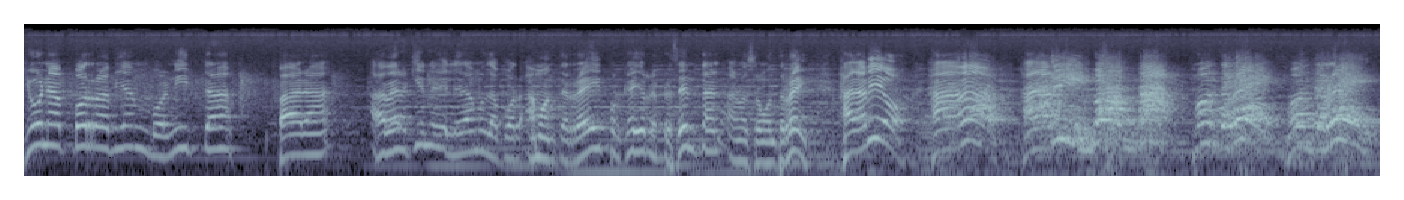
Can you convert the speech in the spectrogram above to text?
Y una porra bien bonita para... A ver, ¿a quién le, damos la porra? A Monterrey, porque ellos representan a nuestro Monterrey. ¡Jalabío! ¡Jalabao! ¡Jalabí! ¡Bomba! ¡Monterrey! ¡Monterrey!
